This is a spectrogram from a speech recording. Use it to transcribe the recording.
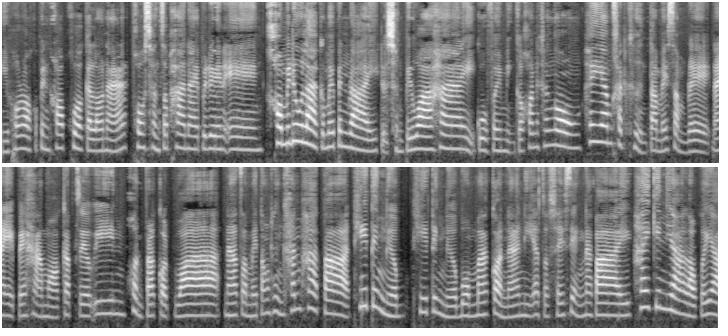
นี้พวกเราก็เป็นครอบครัวกันแล้วนะ พวกฉันจะพานายไปเรียนเอง เขาไม่ดูแลก็ไม่เป็นไร เดี๋ยวฉันไปว่าให้ กูเฟยหมิงก็ค่อนข้างงง พยายามขัดขืนแต่ไม่สำเร็จนายเอกไปหาหมอกับเจลอิน ผลปรากฏว่าน่าจะไม่ต้องถึงขั้นผ่าตัดที่ติ่งเนื้อที่ติ่งเนื้อบวมมากก่อนหน้านี้อาจจะใช้เสียงหนักไป ให้กินยาเราก็ยา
